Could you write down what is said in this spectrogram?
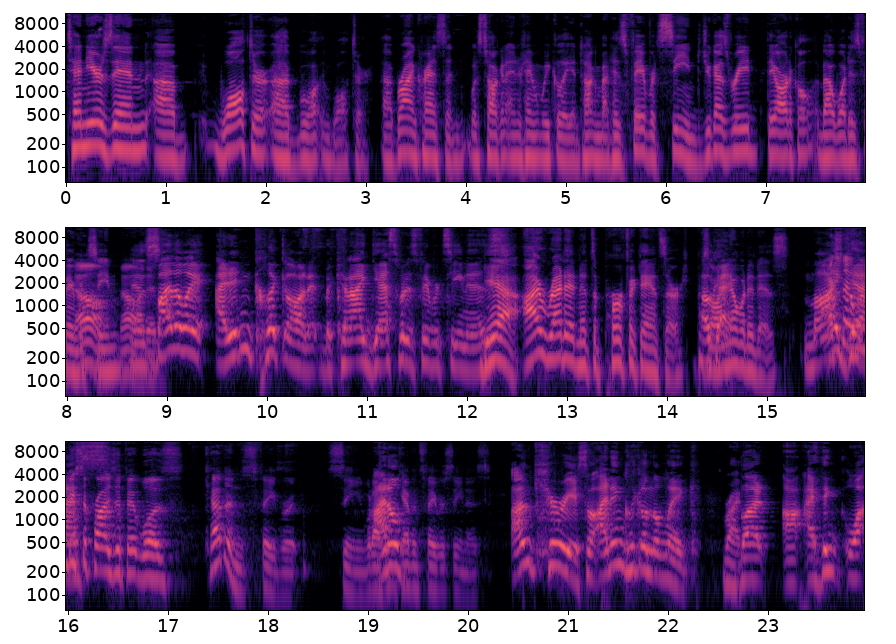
ten years in, uh, Walter, uh, Walter, uh, Bryan Cranston was talking to Entertainment Weekly and talking about his favorite scene. Did you guys read the article about what his favorite No, scene no, is? By the way, I didn't click on it, but can I guess what his favorite scene is? Yeah, I read it and it's a perfect answer, so I know what it is. my Actually, guess. I wouldn't be surprised if it was Kevin's favorite scene. What I, I think don't- Kevin's favorite scene is. I'm curious, so I didn't click on the link. Right. But uh, I think well,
